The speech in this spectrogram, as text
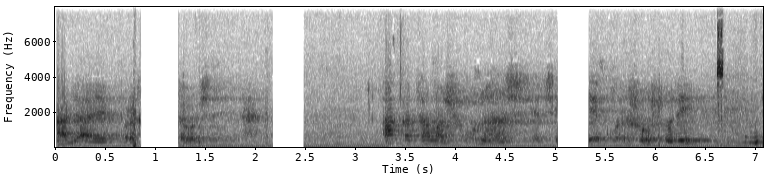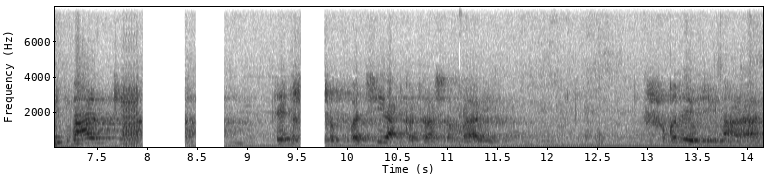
રાજાએ પ્રશ્ન છે આ કથામાં શું રહસ્ય છે એક વર્ષો સુધી બાળક ક્યાં? એક વર્ષ પછી આ કથા સંભળાવી સુખદેવજી મહારાજ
